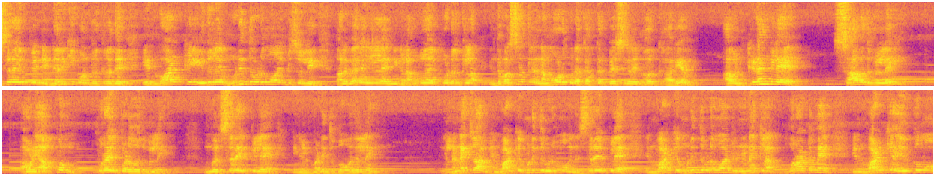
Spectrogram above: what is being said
சிறையிருப்பு என்னை நெருக்கி கொண்டிருக்கிறது. என் வாழ்க்கை இதிலே முடிந்து விடுமோ என்று சொல்லி பல வேளைகளிலே நீங்கள் அங்கலாய் போட்டிருக்கலாம். இந்த வசனத்துல நம்மோடு கூட கத்தர் பேசுகிற இன்னொரு காரியம் அவன் கிடங்கிலே சாவதுமில்லை அவனை அப்பம் குறைப்படுவதுமில்லை. உங்கள் சிறைப்பிலே நீங்கள் மடிந்து போவதில்லை. நீங்கள் நினைக்கலாம் என் வாழ்க்கை முடிந்து விடுமோ? இந்த சிறைப்பிலே என் வாழ்க்கை முடிந்து விடுமோ என்று நினைக்கலாம். போராட்டமே என் வாழ்க்கையா இருக்குமோ?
